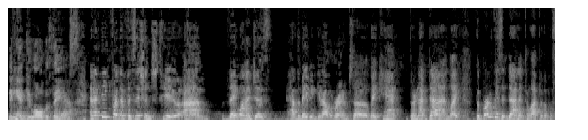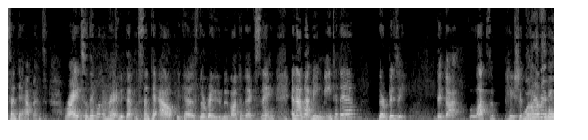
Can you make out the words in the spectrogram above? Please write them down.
They can't do all the things. Yeah. And I think for the physicians too, um, they want to just have the baby and get out of the room. So they can't, they're not done. Like the birth isn't done until after the placenta happens, right? So they want to hurry up and get that placenta out because they're ready to move on to the next thing. And I'm not being mean to them. They're busy. They've got lots of patients Well, there the may be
